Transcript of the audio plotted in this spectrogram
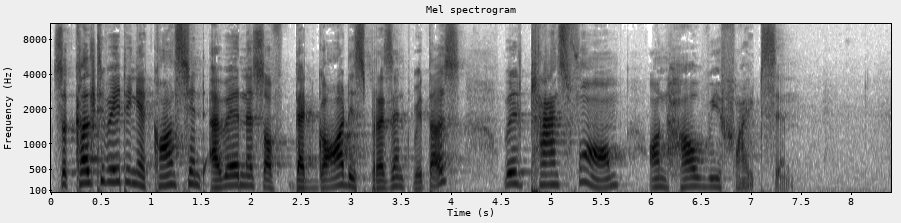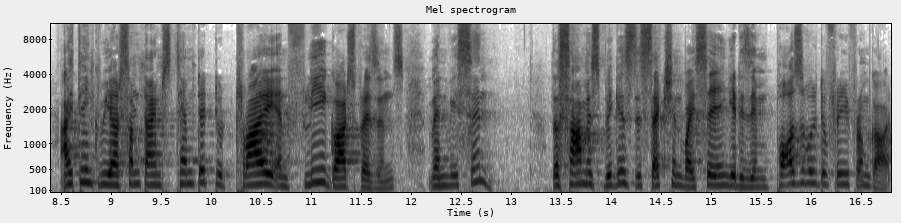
So, cultivating a constant awareness of that God is present with us will transform on how we fight sin. I think we are sometimes tempted to try and flee God's presence when we sin. The psalmist begins this section by saying it is impossible to flee from God.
